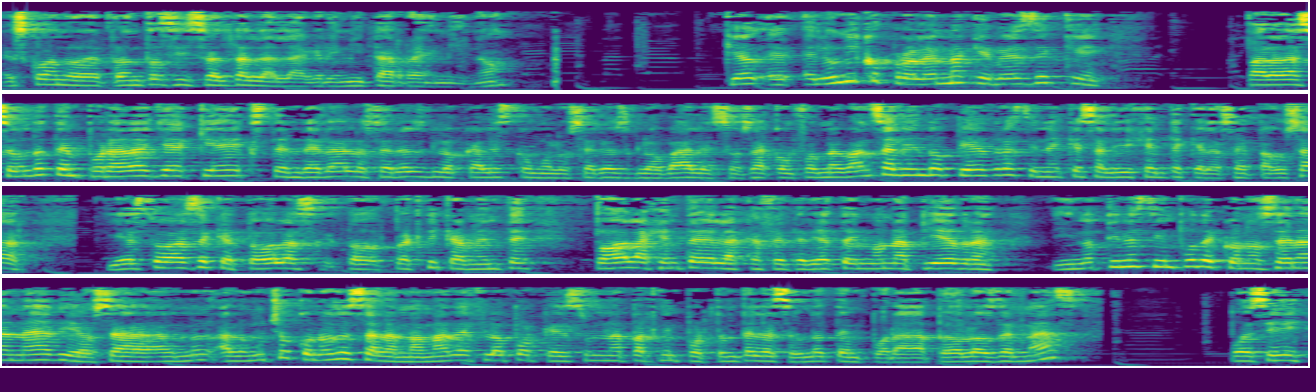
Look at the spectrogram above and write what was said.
es cuando de pronto sí suelta la lagrimita Remy, ¿no? el único problema que ves de que para la segunda temporada ya quiere extenderla a los héroes locales como los héroes globales. O sea, conforme van saliendo piedras, tiene que salir gente que la sepa usar. Y esto hace que todas las, prácticamente toda la gente de la cafetería tenga una piedra. Y no tienes tiempo de conocer a nadie. O sea, a lo mucho conoces a la mamá de Flo porque es una parte importante de la segunda temporada. Pero los demás, pues sí,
